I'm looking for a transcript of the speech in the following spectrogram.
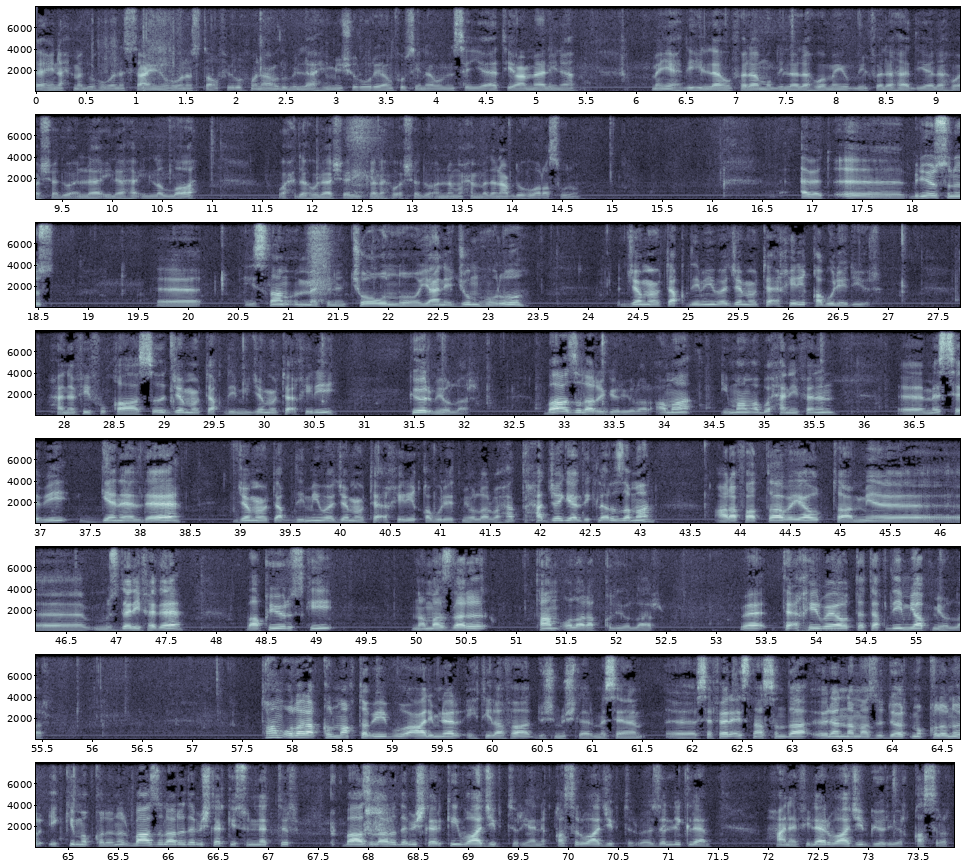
لله نحمده ونستعينه ونستغفره ونعوذ بالله من شرور أنفسنا ومن سيئات أعمالنا من يهده الله فلا مضل له ومن يضلل فلا هادي له وأشهد أن لا إله إلا الله وحده لا شريك له وأشهد أن محمدا عبده ورسوله Evet, e, biliyorsunuz e, İslam ümmetinin çoğunluğu yani cumhuru cem'u takdimi ve cem'u te'khiri kabul ediyor. Hanefi fukahası cem'u takdimi, cem'u te'khiri görmüyorlar. Bazıları görüyorlar ama İmam Ebu Hanife'nin e, mezhebi genelde cem'u takdimi ve cem'u te'khiri kabul etmiyorlar. Ve hatta hacca geldikleri zaman Arafat'ta veyahut da e, Müzdelife'de bakıyoruz ki namazları tam olarak kılıyorlar ve tehir veyahut da takdim yapmıyorlar. Tam olarak kılmak tabi bu alimler ihtilafa düşmüşler. Mesela e, sefer esnasında öğlen namazı dört mü kılınır, iki mi kılınır? Bazıları demişler ki sünnettir. Bazıları demişler ki vaciptir. Yani kasır vaciptir. Özellikle Hanefiler vacip görüyor kasrı.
